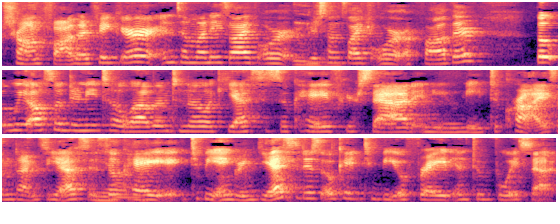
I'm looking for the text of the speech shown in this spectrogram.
strong father figure in somebody's life or your Mhm. son's life or a father but we also do need to allow them to know like yes it's okay if you're sad and you need to cry sometimes. Yes it's Yeah. okay to be angry. Yes it is okay to be afraid and to voice that.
